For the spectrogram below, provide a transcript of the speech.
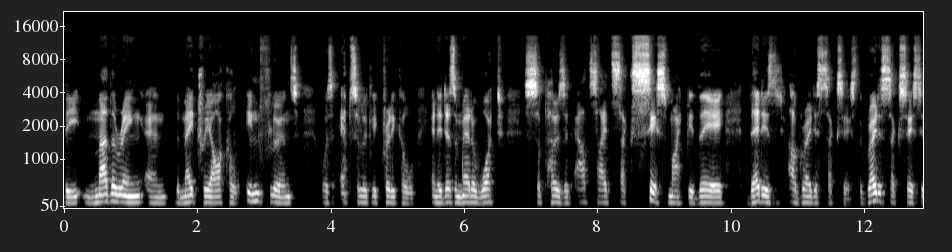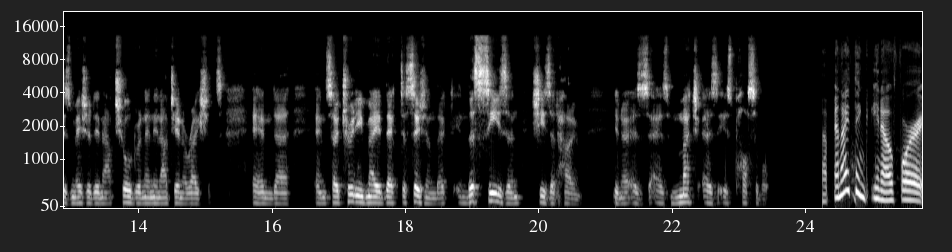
the mothering and the matriarchal influence was absolutely critical. And it doesn't matter what supposed outside success might be there, that is our greatest success. The greatest success is measured in our children and in our generations. And, uh, and so Trudy made that decision that in this season, she's at home, you know, as, as much as is possible. And I think, you know, for,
